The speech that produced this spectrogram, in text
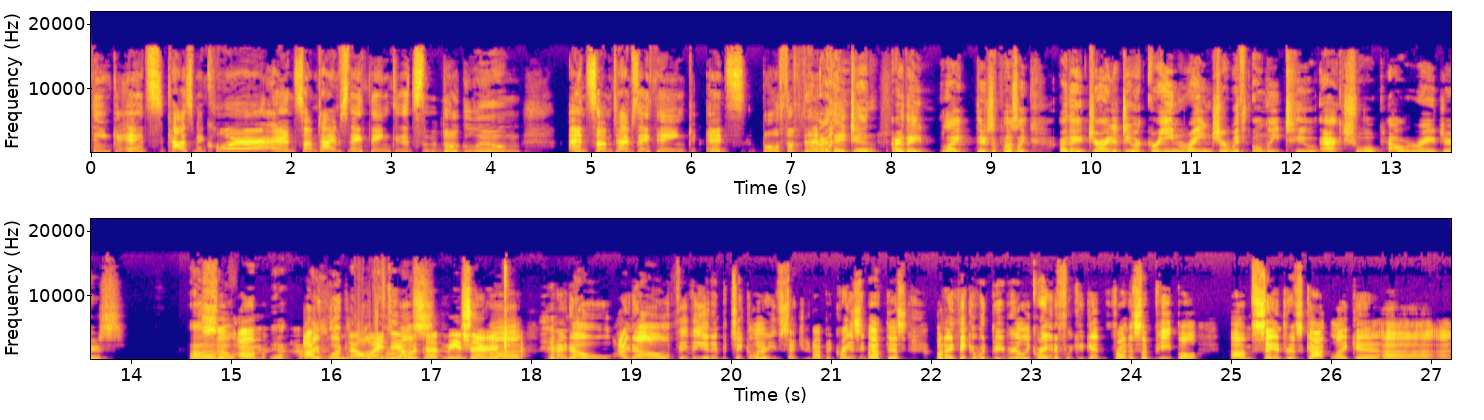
think it's cosmic horror, and sometimes they think it's the gloom, and sometimes they think it's both of them. Are they doing? Are they like? There's a post like. Are they trying to do a Green Ranger with only two actual Power Rangers? Um, so, um, yeah. I would no idea what that means, to, Eric. uh, and I know, I know, Vivian in particular, you've said you've not been crazy about this, but I think it would be really great if we could get in front of some people. Um, Sandra's got like a, uh, uh,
